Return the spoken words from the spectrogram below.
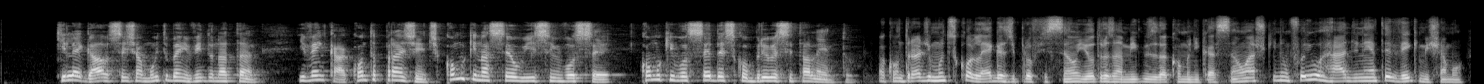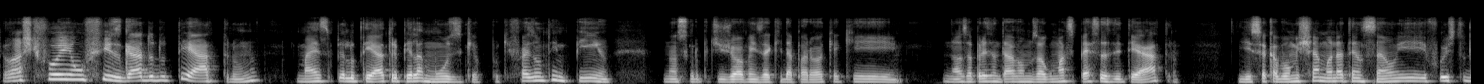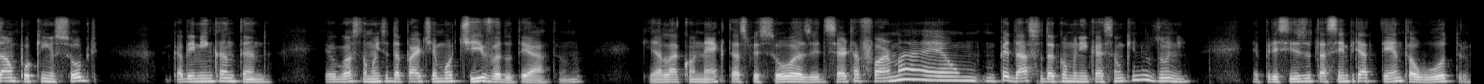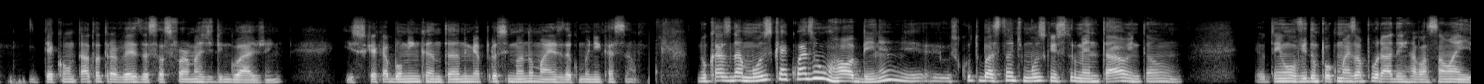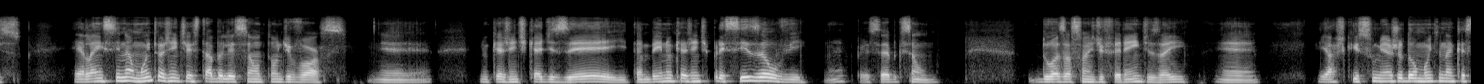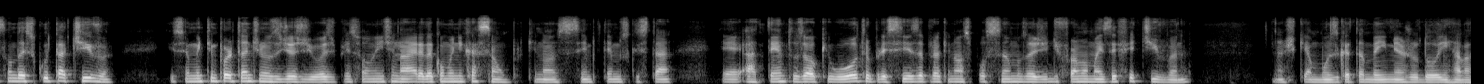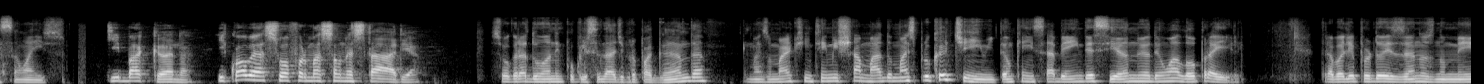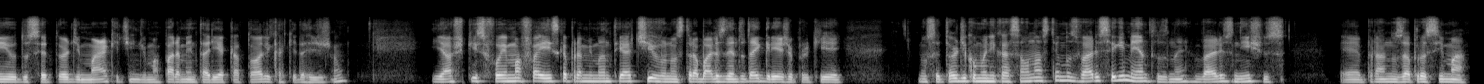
Que legal, seja muito bem-vindo, Natan. E vem cá, conta pra gente, como que nasceu isso em você? Como que você descobriu esse talento? Ao contrário de muitos colegas de profissão e outros amigos da comunicação, acho que não foi o rádio nem a TV que me chamou. Eu acho que foi um fisgado do teatro, né? mais pelo teatro e pela música, porque faz um tempinho nosso grupo de jovens aqui da paróquia que nós apresentávamos algumas peças de teatro e isso acabou me chamando a atenção e fui estudar um pouquinho sobre, acabei me encantando. Eu gosto muito da parte emotiva do teatro, né? que ela conecta as pessoas e de certa forma é um, um pedaço da comunicação que nos une. É preciso estar sempre atento ao outro e ter contato através dessas formas de linguagem. Isso que acabou me encantando e me aproximando mais da comunicação. No caso da música, é quase um hobby, né? Eu escuto bastante música instrumental, então eu tenho ouvido um pouco mais apurado em relação a isso. Ela ensina muito a gente a estabelecer um tom de voz, é, no que a gente quer dizer e também no que a gente precisa ouvir, né? Percebe que são duas ações diferentes aí, é, e acho que isso me ajudou muito na questão da escutativa isso é muito importante nos dias de hoje, principalmente na área da comunicação, porque nós sempre temos que estar é, atentos ao que o outro precisa para que nós possamos agir de forma mais efetiva, né? Acho que a música também me ajudou em relação a isso. Que bacana! E qual é a sua formação nesta área? Sou graduando em Publicidade e Propaganda, mas o marketing tem me chamado mais para o cantinho, então quem sabe ainda esse ano eu dei um alô para ele. Trabalhei por dois anos no meio do setor de marketing de uma paramentaria católica aqui da região. E acho que isso foi uma faísca para me manter ativo nos trabalhos dentro da igreja, porque no setor de comunicação nós temos vários segmentos, né? vários nichos é, para nos aproximar.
